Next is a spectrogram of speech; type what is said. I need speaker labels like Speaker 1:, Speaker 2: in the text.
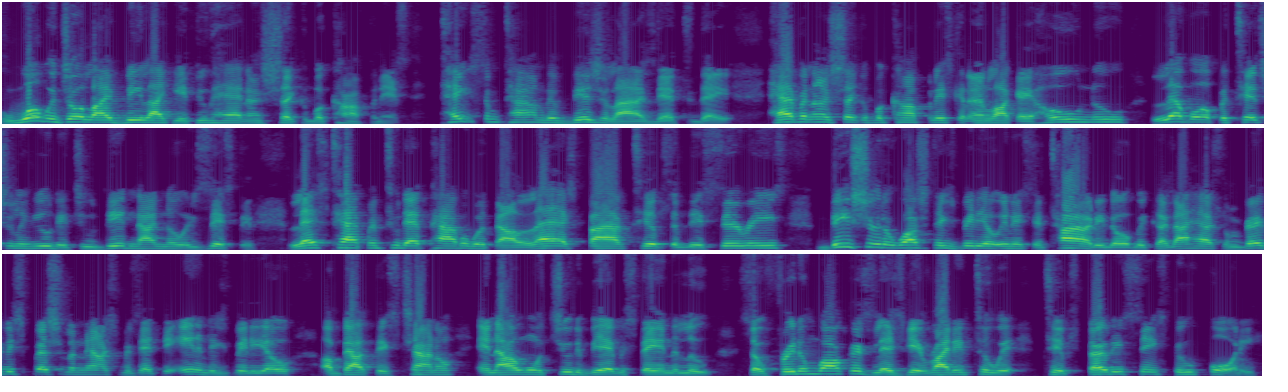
Speaker 1: What would your life be like if you had unshakable confidence? Take some time to visualize that today. Having unshakable confidence can unlock a whole new level of potential in you that you did not know existed. Let's tap into that power with our last five tips of this series. Be sure to watch this video in its entirety though, because I have some very special announcements at the end of this video about this channel, and I want you to be able to stay in the loop. So freedom walkers, let's get right into it. Tips 36 through 40.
